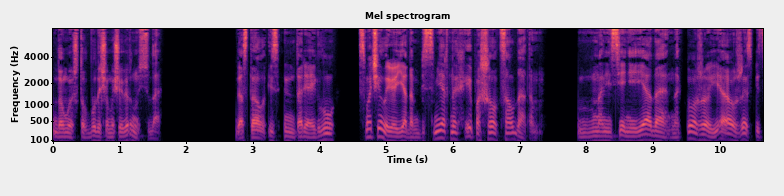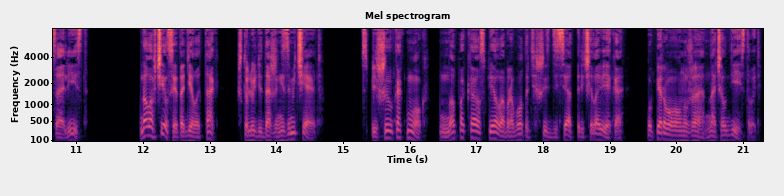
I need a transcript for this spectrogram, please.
Думаю, что в будущем еще вернусь сюда. Достал из инвентаря иглу, смочил ее ядом бессмертных и пошел к солдатам. В нанесении яда на кожу я уже специалист. Наловчился это делать так, что люди даже не замечают. Спешил как мог, но пока успел обработать 63 человека, у первого он уже начал действовать.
